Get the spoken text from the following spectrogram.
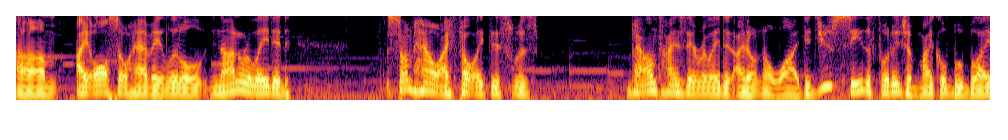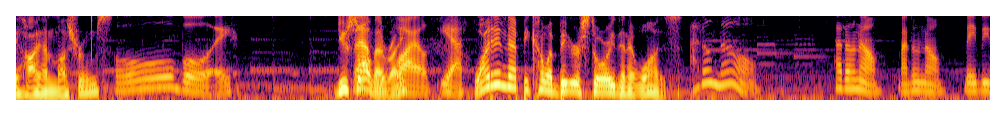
Um, I also have a little non related. Somehow I felt like this was Valentine's Day related. I don't know why. Did you see the footage of Michael Bublé high on mushrooms? Oh boy, You saw that, was right? wild. Yes. Why didn't that become a bigger story than it was? I don't know. I don't know. I don't know. Maybe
